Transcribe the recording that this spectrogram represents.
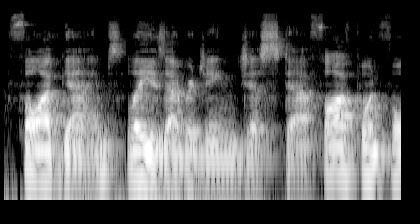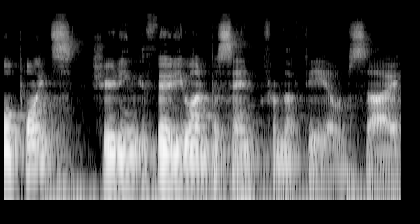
five games, Lee is averaging just uh, 5.4 points, shooting 31% from the field. So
